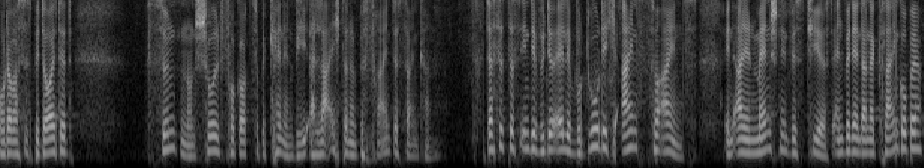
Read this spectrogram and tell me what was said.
Oder was es bedeutet, Sünden und Schuld vor Gott zu bekennen, wie erleichternd und befreiend es sein kann. Das ist das Individuelle, wo du dich eins zu eins in einen Menschen investierst, entweder in deiner Kleingruppe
